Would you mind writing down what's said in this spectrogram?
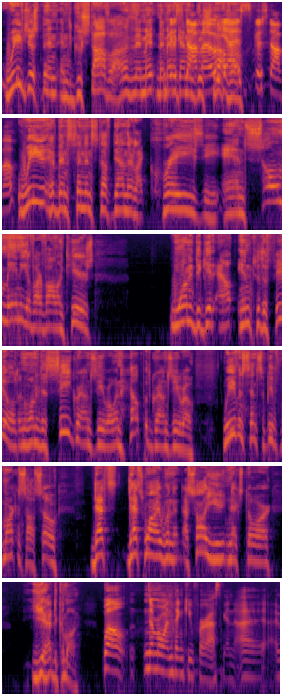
We've just been and Gustavo. They met, they met Gustavo, a guy named Gustavo. Yes, Gustavo. We have been sending stuff down there like crazy, and so many of our volunteers wanted to get out into the field and wanted to see ground zero and help with ground zero. We even sent some people from Arkansas. So that's that's why when I saw you next door, you had to come on. Well, number one, thank you for asking. I, I,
